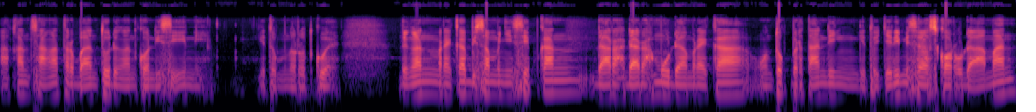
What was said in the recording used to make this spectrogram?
akan sangat terbantu dengan kondisi ini. Gitu menurut gue dengan mereka bisa menyisipkan darah-darah muda mereka untuk bertanding gitu. Jadi misalnya skor udah aman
